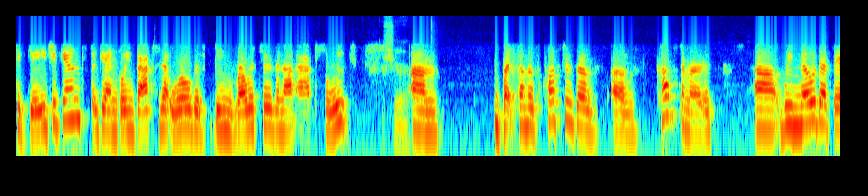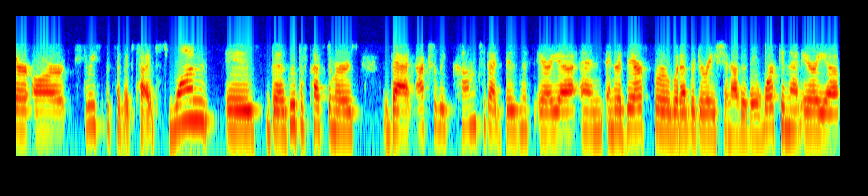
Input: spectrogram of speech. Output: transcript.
to gauge against. Again, going back to that world of being relative and not absolute. Sure. Um, but from those clusters of, of customers, uh, we know that there are three specific types. One is the group of customers that actually come to that business area and, and are there for whatever duration. Either they work in that area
